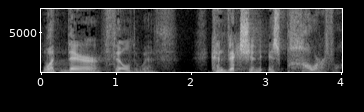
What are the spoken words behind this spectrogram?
what they're filled with. Conviction is powerful.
